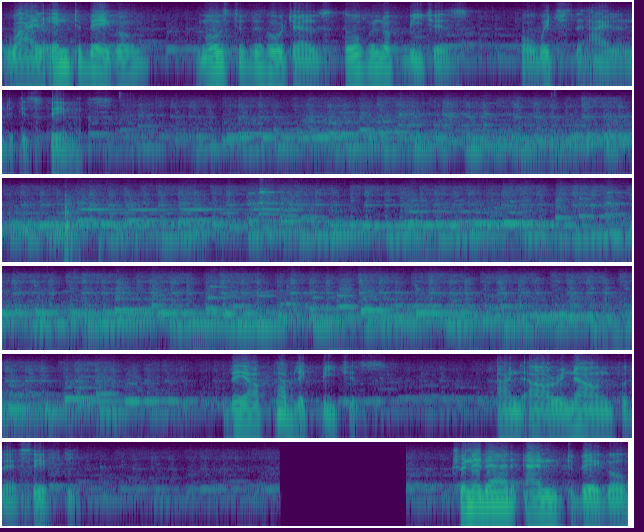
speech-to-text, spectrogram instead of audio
while in Tobago, most of the hotels overlook beaches for which the island is famous. Are public beaches and are renowned for their safety. Trinidad and Tobago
